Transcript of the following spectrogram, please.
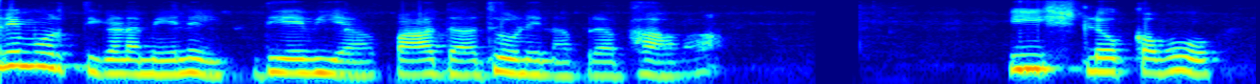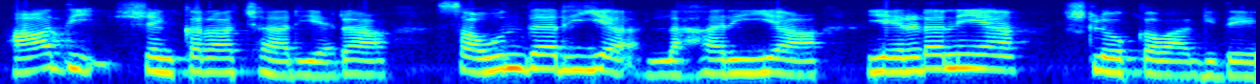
ತ್ರಿಮೂರ್ತಿಗಳ ಮೇಲೆ ದೇವಿಯ ಪಾದ ಧೂಳಿನ ಪ್ರಭಾವ. ಈ ಶ್ಲೋಕವು ಆದಿ ಶಂಕರಾಚಾರ್ಯರ ಸೌಂದರ್ಯ ಲಹರಿಯ ಎರಡನೆಯ ಶ್ಲೋಕವಾಗಿದೆ.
